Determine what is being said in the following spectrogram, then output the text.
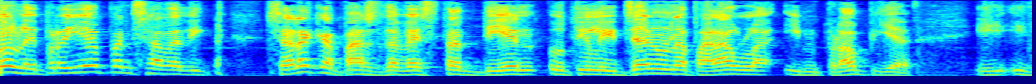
Molt bé, però jo pensava, dic, serà capaç d'haver estat dient, utilitzant una paraula impròpia i, i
